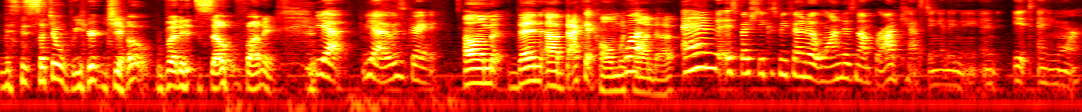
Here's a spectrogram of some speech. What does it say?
this is such a weird joke, but it's so funny. yeah, yeah, it was great. Um, then uh, back at home with Well- Wanda, And especially because we found out Wanda's not broadcasting it, any, and it anymore.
